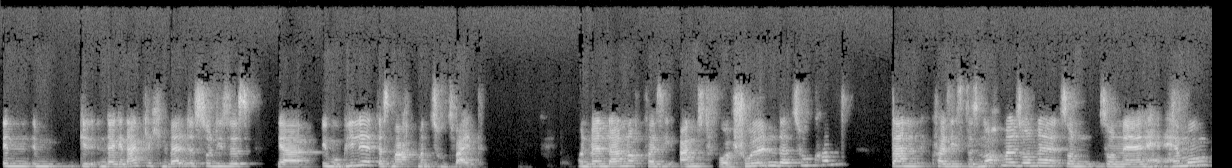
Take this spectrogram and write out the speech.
in, in, in der gedanklichen Welt ist so dieses, ja, Immobilie, das macht man zu zweit. Und wenn dann noch quasi Angst vor Schulden dazu kommt, dann quasi ist das nochmal so eine, so, so eine Hemmung.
